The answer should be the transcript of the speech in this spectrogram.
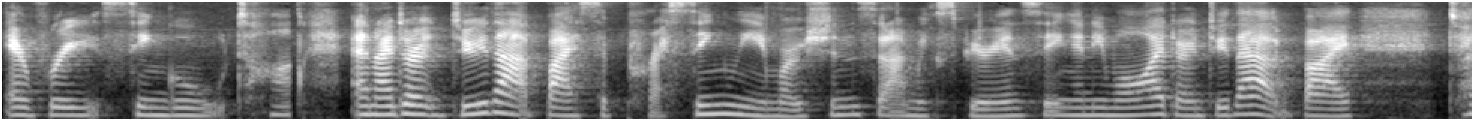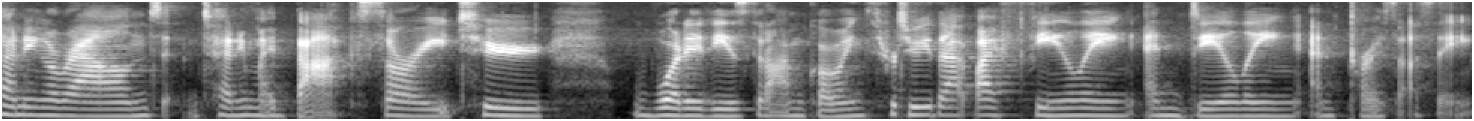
every single time. And I don't do that by suppressing the emotions that I'm experiencing anymore. I don't do that by turning around, turning my back, sorry, to what it is that I'm going through. Do that by feeling and dealing and processing.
